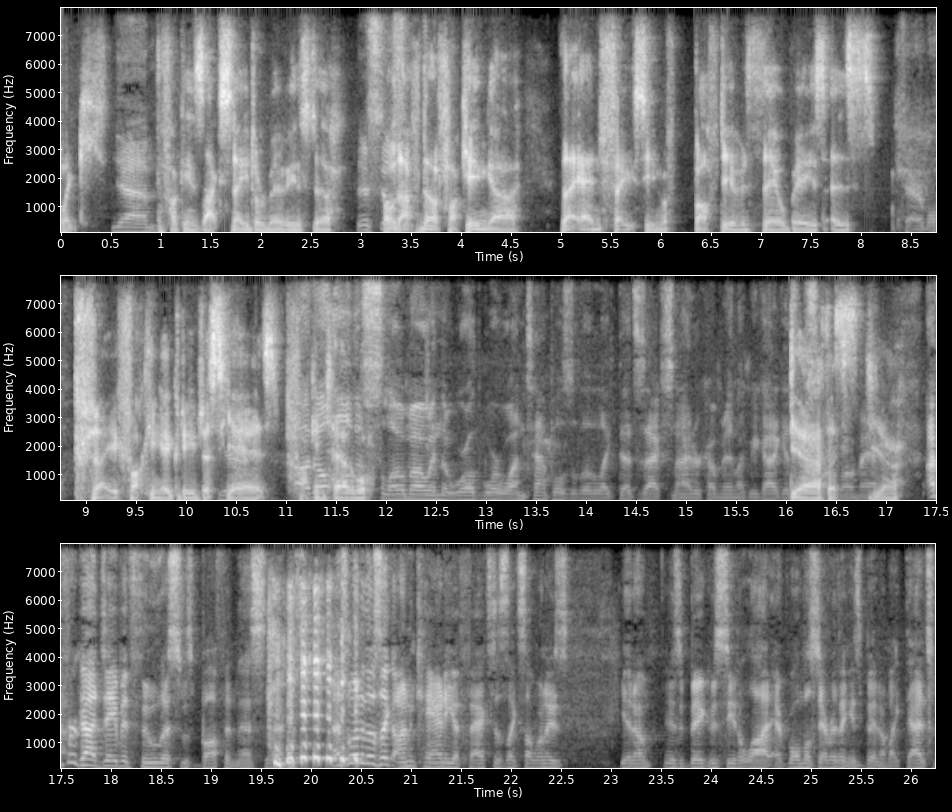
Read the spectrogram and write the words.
like Yeah, the fucking Zack Snyder movies do. there's Oh, that some- that fucking uh, that end fight scene with Buff David Thewlis is terrible. pretty fucking egregious. Yeah, it's Uh, fucking the, all the terrible. slow mo in the World War One temples, a little like that's Zack Snyder coming in. Like we gotta get Yeah, the slow that's mo, man. yeah. I forgot David Thewlis was buffing this. That's, that's one of those like uncanny effects. Is like someone who's, you know, is big, who's seen a lot. Almost everything he's been. I'm like, that's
